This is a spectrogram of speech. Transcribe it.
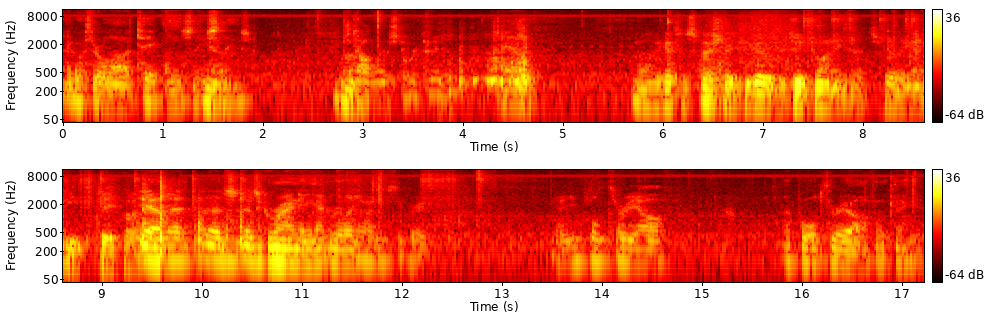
I go through a lot of tape on these Yeah. things. Dollar store too. Yeah, well, I guess especially if you go to the two twenty, that's really gonna eat the tape up. Yeah, that, that's, that's grinding, that really. Oh, it is a great. Yeah, you pulled three off. I pulled three off, okay. Yeah.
